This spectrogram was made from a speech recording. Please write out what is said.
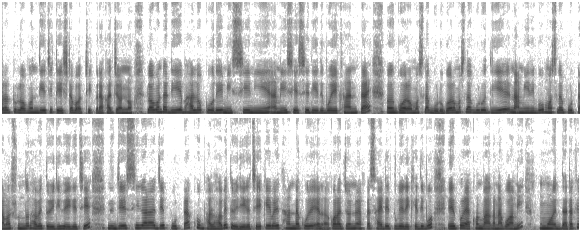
আবারও একটু লবণ দিয়েছি টেস্টটা ঠিক রাখার জন্য। লবণটা দিয়ে ভালো করে মিশিয়ে নিয়ে আমি শেষে দিয়ে দেবো এখানটায় গরম মশলা গুঁড়ো। গরম মশলা গুঁড়ো দিয়ে নামিয়ে নেব। মশলার পুরটা আমার সুন্দরভাবে তৈরি হয়ে গেছে। যে সিঙ্গারার যে পুরটা খুব ভালোভাবে তৈরি হয়ে গেছে। একেবারে ঠান্ডা করে করার জন্য একটা সাইডে তুলে রেখে দিব। এরপর এখন বানাবো আমি ময়দাটাকে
